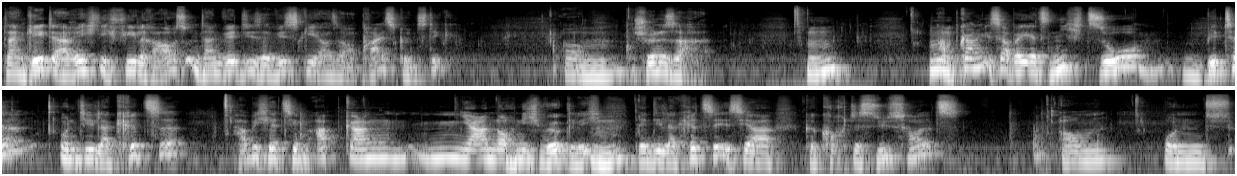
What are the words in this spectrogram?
Dann geht da richtig viel raus und dann wird dieser Whisky also auch preisgünstig. Oh, mhm. Schöne Sache. Mhm. Mhm. Abgang ist aber jetzt nicht so bitter und die Lakritze habe ich jetzt im Abgang hm, ja noch nicht wirklich, mhm. denn die Lakritze ist ja gekochtes Süßholz ähm, und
